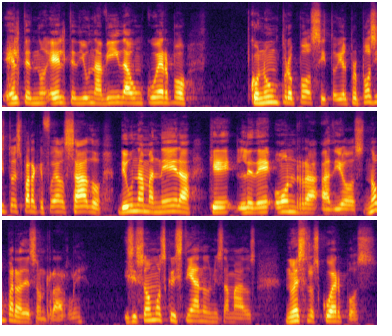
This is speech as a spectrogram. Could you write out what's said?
Él te, él te dio una vida, un cuerpo con un propósito y el propósito es para que fuera usado de una manera que le dé honra a Dios, no para deshonrarle. Y si somos cristianos, mis amados, nuestros cuerpos,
